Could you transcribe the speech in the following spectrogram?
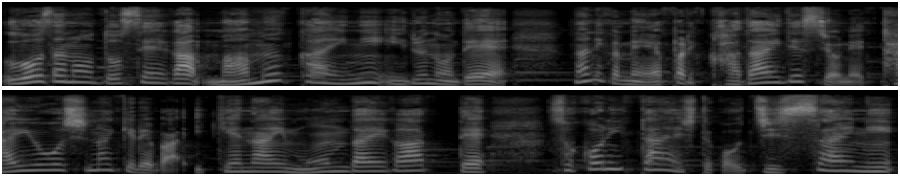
魚座の土星が真向かいにいるので、何かね、やっぱり課題ですよね。対応しなければいけない問題があって、そこに対してこう実際に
